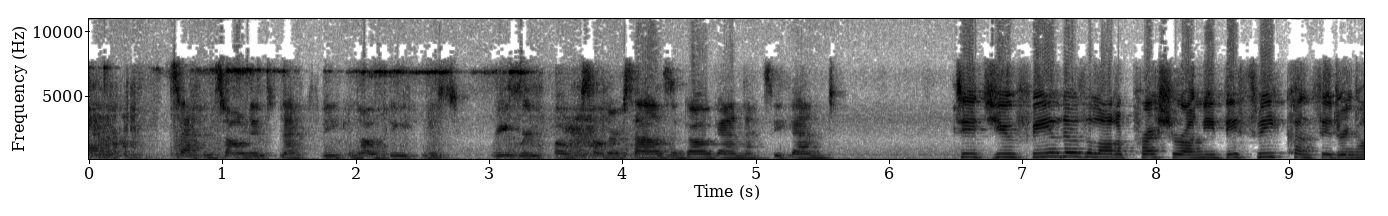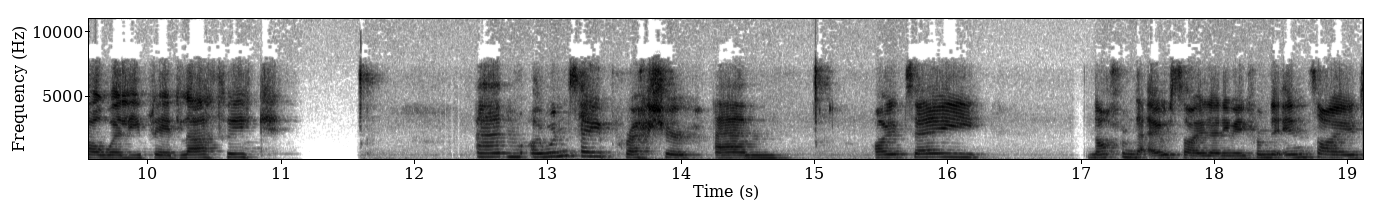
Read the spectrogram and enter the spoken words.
um, stepping stone into next week, and hopefully we can just regroup, focus on ourselves, and go again next weekend. Did you feel there was a lot of pressure on you this week, considering how well you played last week? Um, I wouldn't say pressure. Um, I'd say not from the outside anyway. From the inside,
